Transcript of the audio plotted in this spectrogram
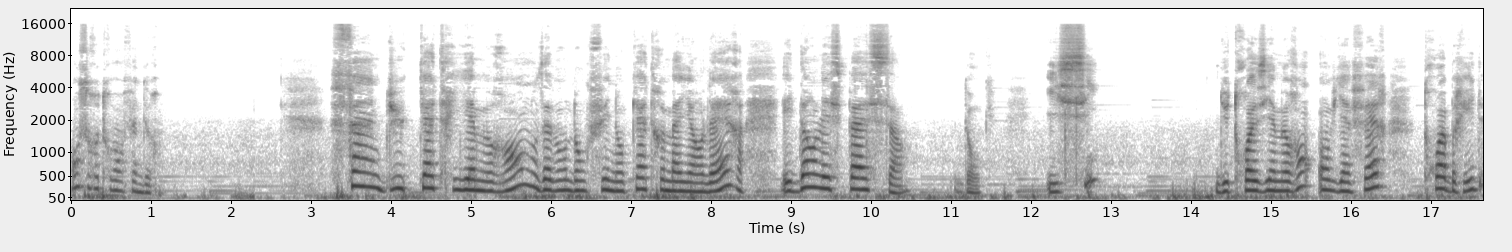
On se retrouve en fin de rang. Fin du quatrième rang, nous avons donc fait nos quatre mailles en l'air et dans l'espace, donc ici, du troisième rang, on vient faire trois brides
